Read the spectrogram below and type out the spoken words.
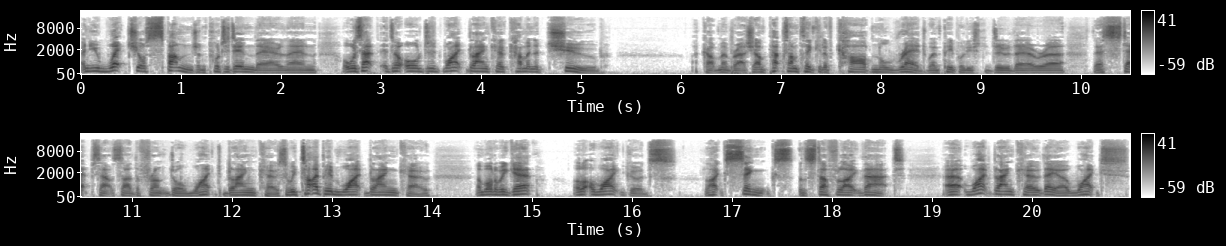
and you wet your sponge and put it in there, and then, or was that, or did White Blanco come in a tube? I can't remember actually. I'm, perhaps I'm thinking of Cardinal Red when people used to do their uh, their steps outside the front door. White Blanco. So we type in White Blanco, and what do we get? A lot of white goods like sinks and stuff like that. Uh, white Blanco. They are white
